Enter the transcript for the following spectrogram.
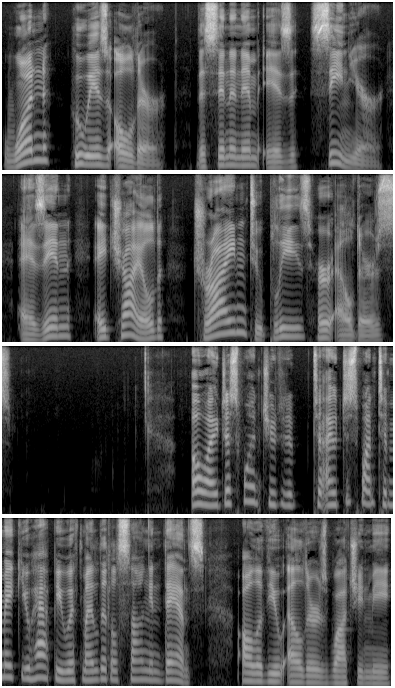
one who is older. The synonym is senior, as in a child trying to please her elders. Oh, I just want you to, to, I just want to make you happy with my little song and dance. All of you elders watching me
